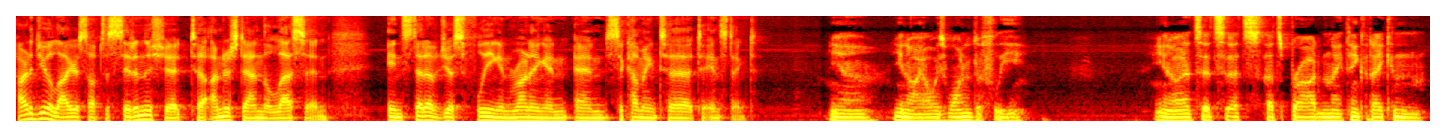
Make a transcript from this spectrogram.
How did you allow yourself to sit in the shit to understand the lesson instead of just fleeing and running and, and succumbing to, to instinct. Yeah. You know, I always wanted to flee. You know, it's, it's, that's, that's broad. And I think that I can,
